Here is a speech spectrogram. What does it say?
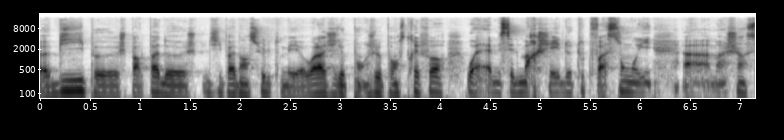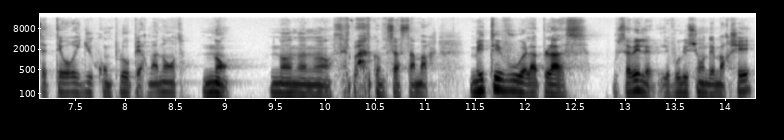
euh, bip. je parle pas de, je dis pas d'insultes, mais voilà, je le, pense, très fort. Ouais, mais c'est le marché, de toute façon, machin, cette théorie du complot permanente. Non, non, non, non, c'est pas comme ça, ça marche. Mettez-vous à la place. Vous savez, l'évolution des marchés,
